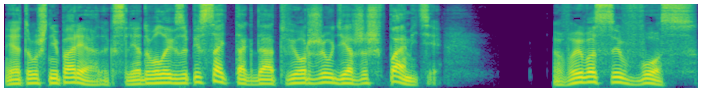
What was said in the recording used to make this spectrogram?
Это уж не порядок, следовало их записать, тогда тверже удержишь в памяти. Вывоз и ввоз.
